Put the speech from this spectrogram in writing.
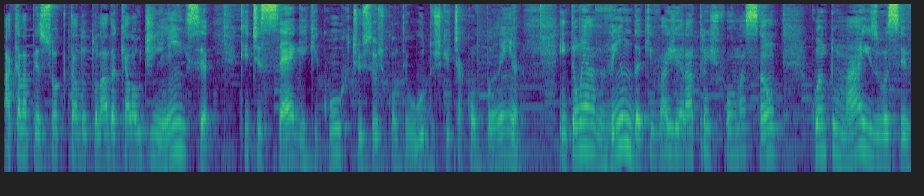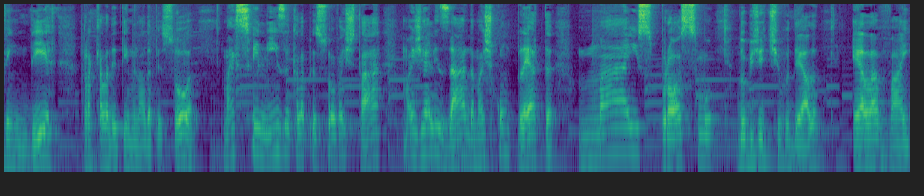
aquela pessoa que está do outro lado, aquela audiência que te segue, que curte os seus conteúdos, que te acompanha. Então é a venda que vai gerar transformação. Quanto mais você vender para aquela determinada pessoa, mais feliz aquela pessoa vai estar, mais realizada, mais completa, mais próximo do objetivo dela ela vai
